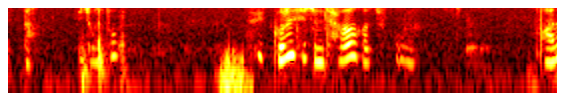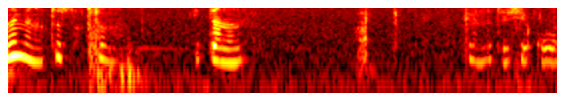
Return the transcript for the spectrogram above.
됐다. 이 정도? 이 그릇이 좀 작아가지고 많으면 어쩔 수 없죠. 뭐. 일단은 이렇게 만들어주시고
